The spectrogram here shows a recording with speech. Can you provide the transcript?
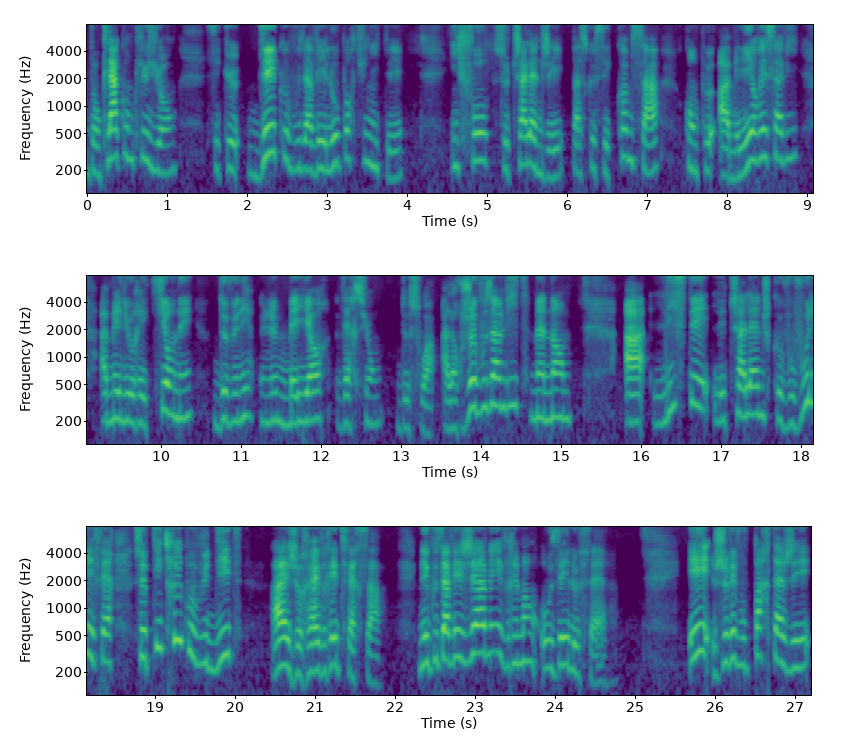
Donc la conclusion, c'est que dès que vous avez l'opportunité, il faut se challenger parce que c'est comme ça qu'on peut améliorer sa vie, améliorer qui on est, devenir une meilleure version de soi. Alors je vous invite maintenant à lister les challenges que vous voulez faire. Ce petit truc où vous dites Ah, je rêverais de faire ça, mais vous n'avez jamais vraiment osé le faire. Et je vais vous partager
